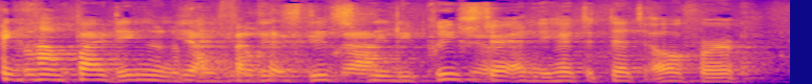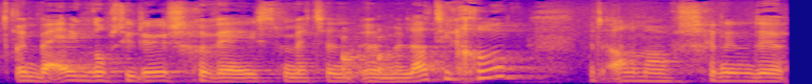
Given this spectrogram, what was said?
Ik ga een paar dingen nog Ja, even. nog dit, dit is. Lily Priester en die heeft het net over een bijeenkomst die er is geweest met een, een Melatti-groep. Met allemaal verschillende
